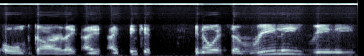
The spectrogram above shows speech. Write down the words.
old guard. I, I I think it you know it's a really really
